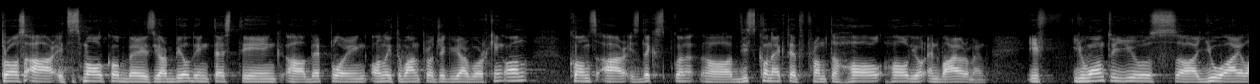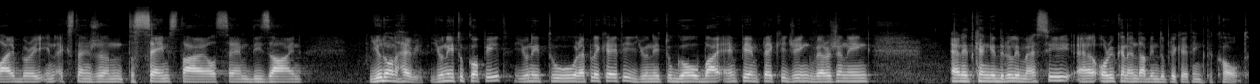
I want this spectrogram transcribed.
Pros are it's a small code base. You are building, testing, uh, deploying only to one project you are working on. Cons are it's uh, disconnected from the whole, whole your environment. If you want to use uh, UI library in extension, the same style, same design, you don't have it. You need to copy it, you need to replicate it, you need to go by NPM packaging, versioning, and it can get really messy, uh, or you can end up in duplicating the code.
